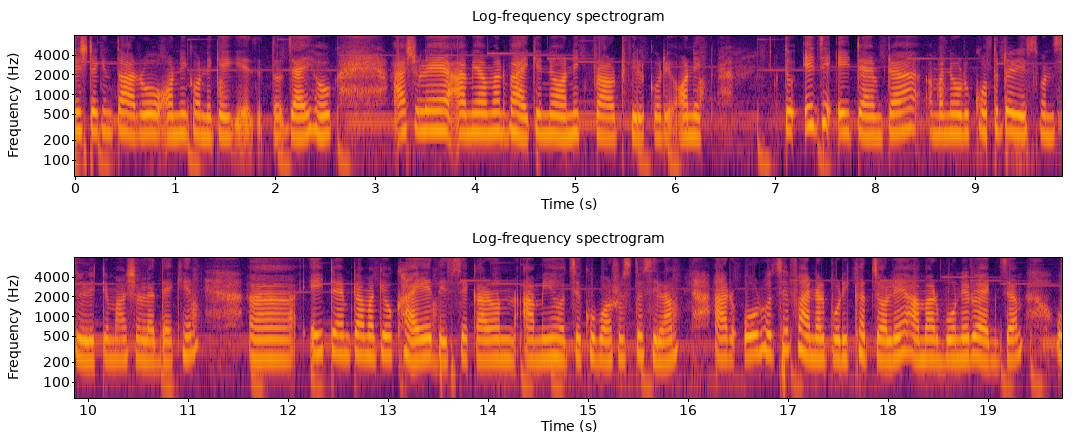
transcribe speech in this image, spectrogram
দেশটা কিন্তু আরও অনেক অনেক এগিয়ে যেত। যাই হোক, আসলে আমি আমার ভাইকে নিয়ে অনেক প্রাউড ফিল করি, অনেক। তো এই যে এই টাইমটা মানে ওর কতটা রেসপন্সিবিলিটি মার্শাল্লাহ দেখেন এই টাইমটা আমাকে ও খাইয়ে দিচ্ছে, কারণ আমি হচ্ছে খুব অসুস্থ ছিলাম। আর ওর হচ্ছে ফাইনাল পরীক্ষা চলে, আমার বোনেরও এক্সাম ও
